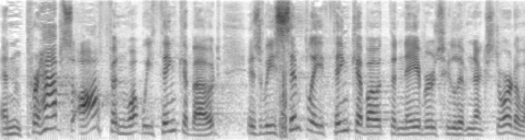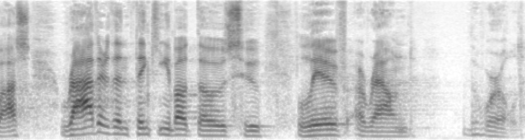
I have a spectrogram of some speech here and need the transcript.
And perhaps often what we think about is we simply think about the neighbors who live next door to us rather than thinking about those who live around the world.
